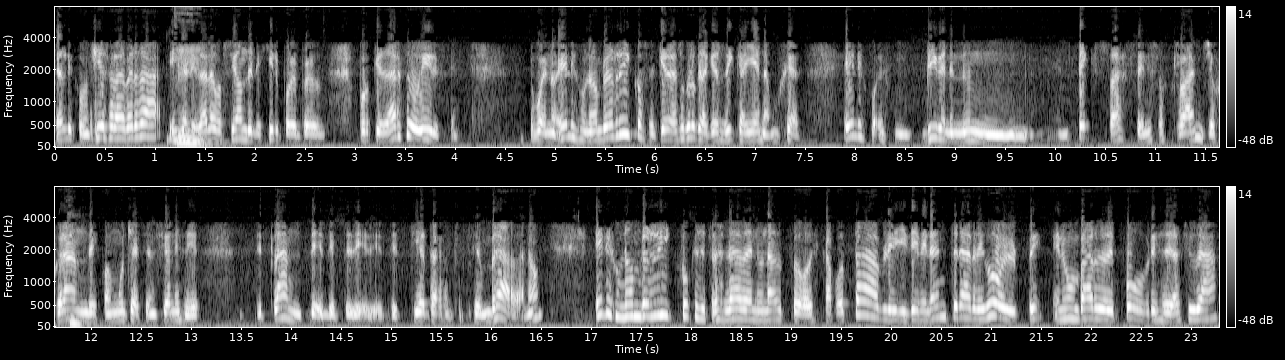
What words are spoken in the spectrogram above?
Él le confiesa la verdad ella Sí. le da la opción de elegir por, por, por quedarse o irse. Bueno él es un hombre rico se queda yo creo que la que es rica ahí es la mujer. Él es- viven en un en Texas en esos ranchos grandes con muchas extensiones de de plan de tierra sembrada no él es un hombre rico que se traslada en un auto descapotable y deberá entrar de golpe en un barrio de pobres de la ciudad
